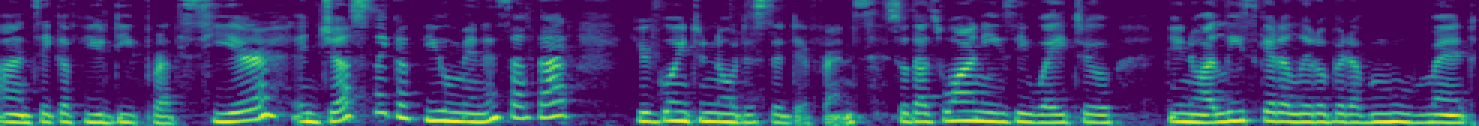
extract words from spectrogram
and take a few deep breaths here. And just like a few minutes of that you're going to notice the difference. So that's one easy way to you know at least get a little bit of movement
